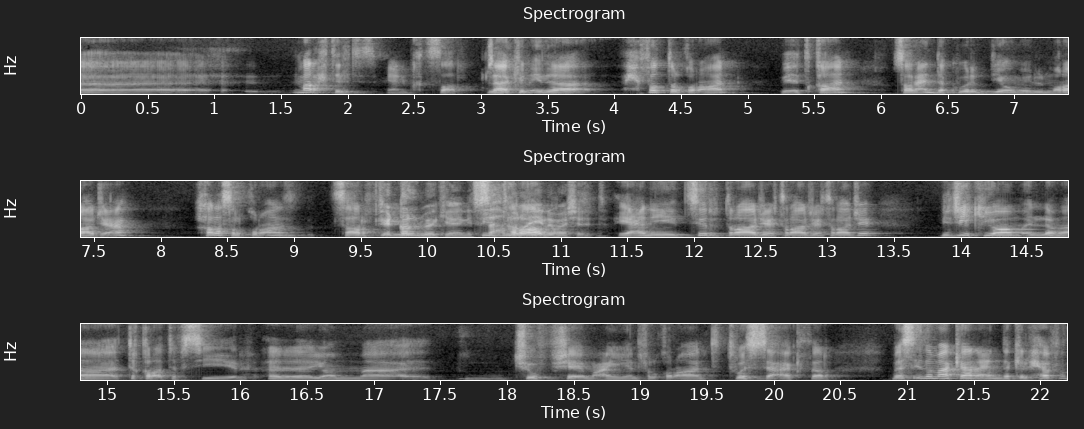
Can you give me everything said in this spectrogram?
آه، ما راح تلتزم يعني باختصار صح. لكن إذا حفظت القرآن بإتقان صار عندك ورد يومي للمراجعة خلاص القرآن صار في في قلبك يعني ترابط. اينما شئت يعني تصير تراجع تراجع تراجع يجيك يوم إلا ما تقرأ تفسير آه، يوم ما تشوف شيء معين في القرآن تتوسع أكثر بس إذا ما كان عندك الحفظ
